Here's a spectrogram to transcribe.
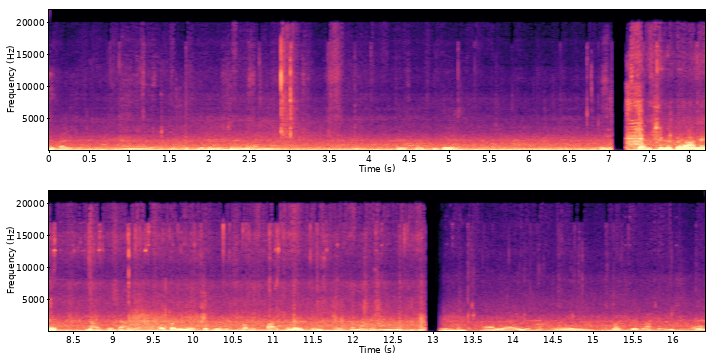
Szukaj. Jestem przygotowany na zwiedzanie. Ej, to nie jest to wizytkowy w parku Lejkim? Ojej, ojej, ktoś wybrał liczne.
